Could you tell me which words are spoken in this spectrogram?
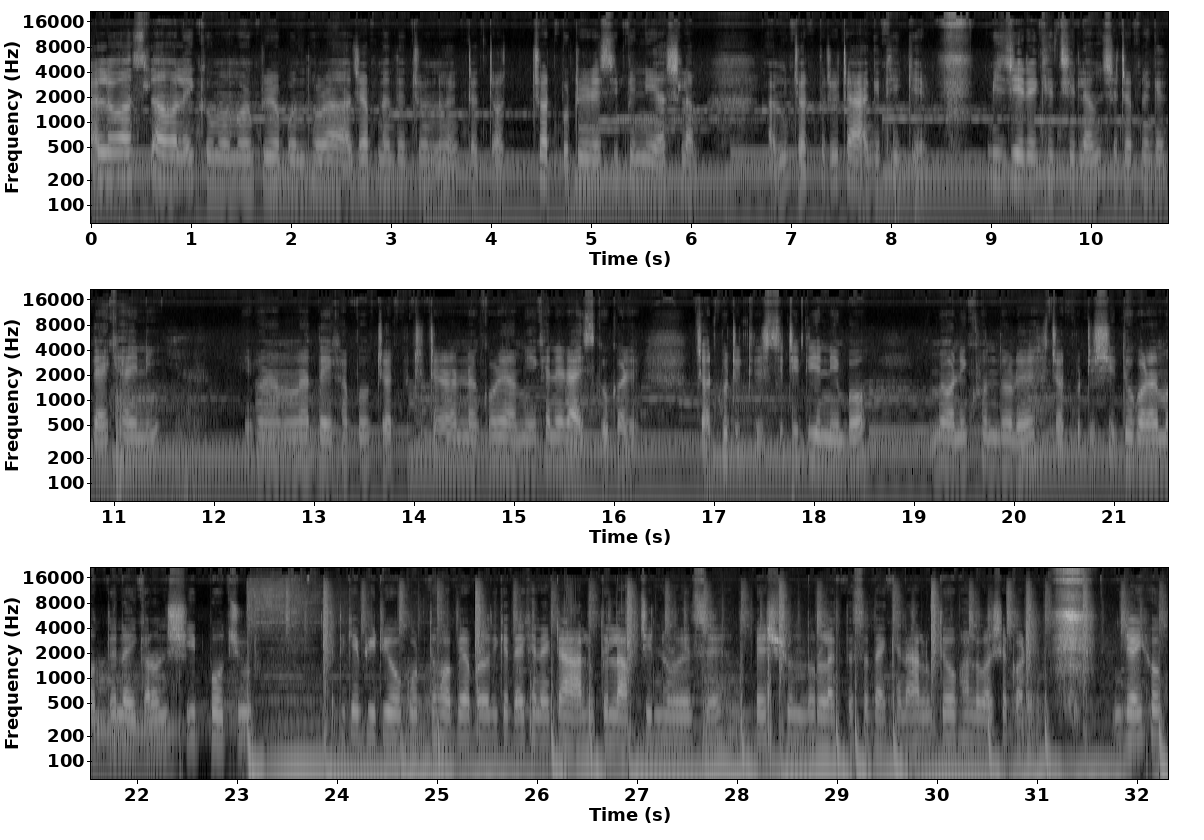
Hello, আসসালামু আলাইকুম আমার প্রিয় বন্ধুরা। আজ আপনাদের জন্য একটা চটপটি রেসিপি নিয়ে আসলাম। আমি চটপটিটা আগে থেকে ভিজিয়ে রেখেছিলাম, সেটা আপনাকে দেখাইনি। এবার আমরা দেখাবো চটপটিটা রান্না করে। আমি এখানে রাইস কুকারে চটপটিতে সিটি দিয়ে নেব। আমি অনেকক্ষণ ধরে চটপটি সিদ্ধ করার মধ্যে নাই, কারণ শীত প্রচুর। এদিকে ভিডিও করতে হবে, আবার ওদিকে দেখেন একটা আলুতে লাভ চিহ্ন রয়েছে। বেশ সুন্দর লাগতেছে দেখেন, আলুতেও ভালোবাসা করে। যাই হোক,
